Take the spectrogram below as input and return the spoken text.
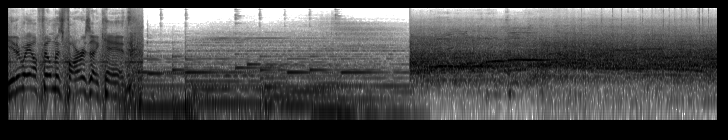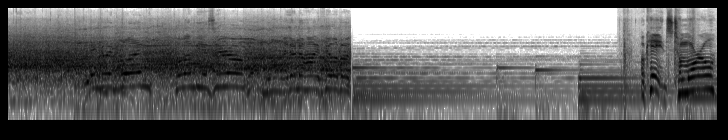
either way, I'll film as far as I can. Okay, it's tomorrow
